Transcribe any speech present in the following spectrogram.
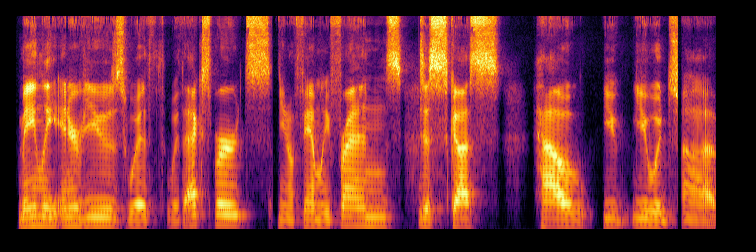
mainly interviews with with experts you know family friends discuss how you you would uh,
